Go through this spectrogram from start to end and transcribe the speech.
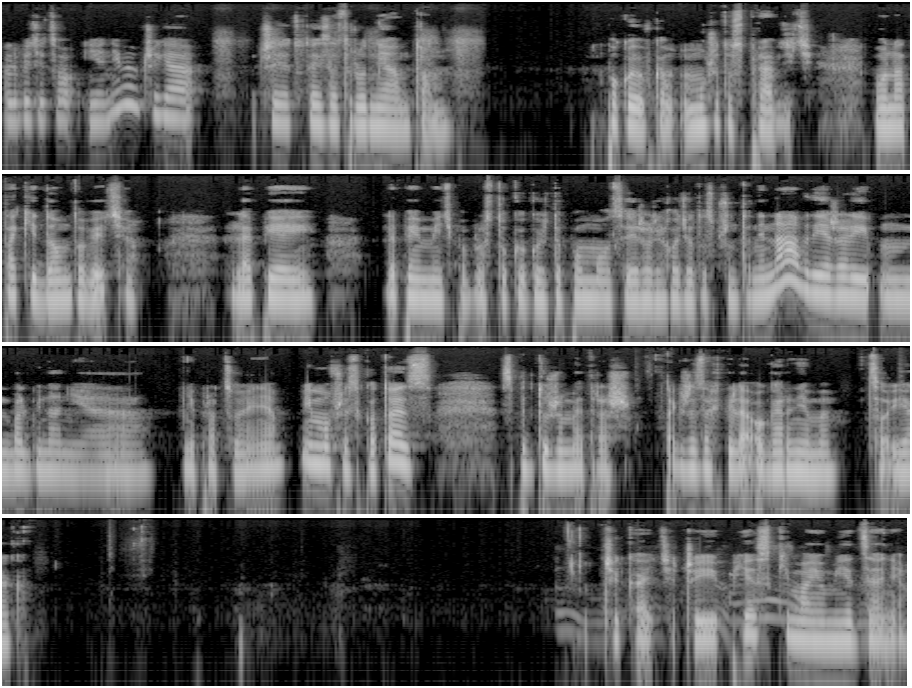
Ale wiecie co, ja nie wiem, czy ja, czy ja tutaj zatrudniałam tą pokojówkę. Muszę to sprawdzić, bo na taki dom to wiecie, lepiej, lepiej mieć po prostu kogoś do pomocy, jeżeli chodzi o to sprzątanie, nawet jeżeli mm, Balbina nie, nie pracuje, nie? Mimo wszystko, to jest zbyt duży metraż, także za chwilę ogarniemy co i jak. Czekajcie, czy pieski mają jedzenie?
